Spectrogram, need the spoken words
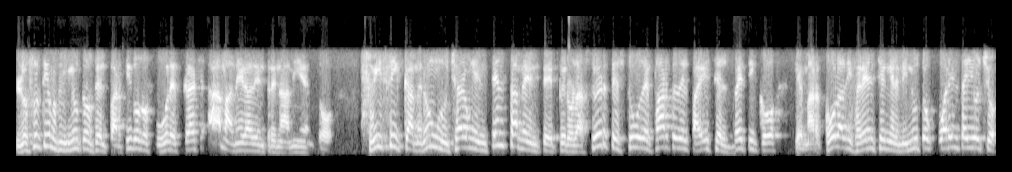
Los últimos minutos del partido los jugó el Scratch a manera de entrenamiento. Suiza y Camerún lucharon intensamente, pero la suerte estuvo de parte del país helvético, que marcó la diferencia en el minuto 48,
